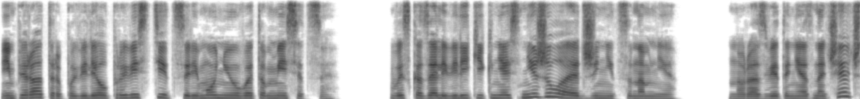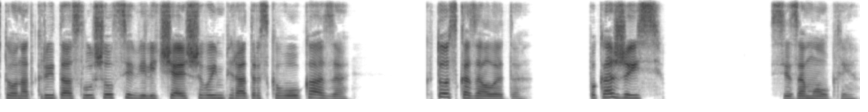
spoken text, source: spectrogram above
Император повелел провести церемонию в этом месяце. Вы сказали, великий князь не желает жениться на мне. Но разве это не означает, что он открыто ослушался величайшего императорского указа? Кто сказал это? Покажись. Все замолкли.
